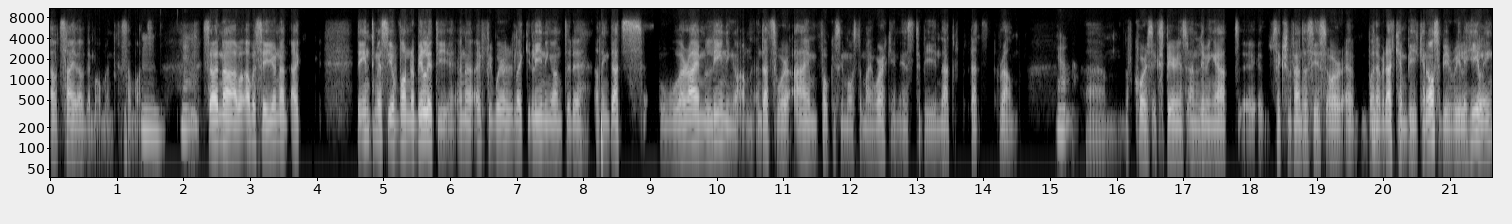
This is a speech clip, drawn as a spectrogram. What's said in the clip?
outside of the moment somewhat mm, yeah. so no I, I would say you're not I, the intimacy of vulnerability and uh, if we're like leaning onto the i think that's where i'm leaning on and that's where i'm focusing most of my work in is to be in that that realm. Yeah. Um, of course experience and living out uh, sexual fantasies or uh, whatever mm. that can be can also be really healing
